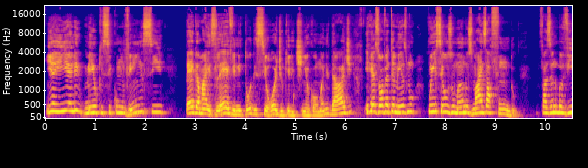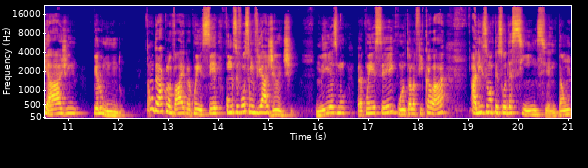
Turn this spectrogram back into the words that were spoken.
E aí ele meio que se convence, pega mais leve em todo esse ódio que ele tinha com a humanidade e resolve até mesmo conhecer os humanos mais a fundo, fazendo uma viagem pelo mundo. Então Drácula vai para conhecer como se fosse um viajante, mesmo para conhecer enquanto ela fica lá. A Lisa é uma pessoa da ciência, então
